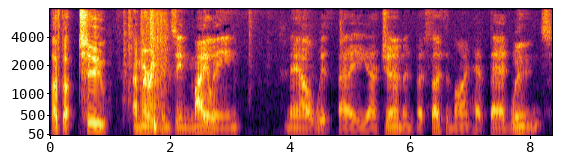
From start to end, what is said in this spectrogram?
I've got two Americans in mailing now with a uh, German, but both of mine have bad wounds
